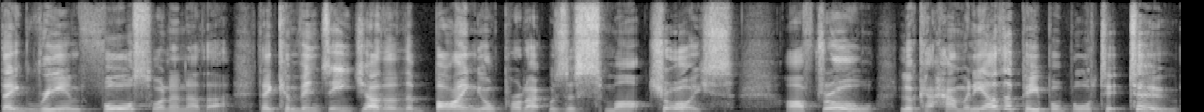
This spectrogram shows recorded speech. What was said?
they reinforce one another. They convince each other that buying your product was a smart choice. After all, look at how many other people bought it too.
